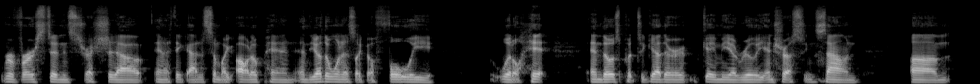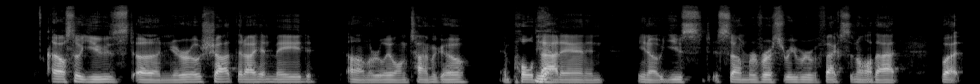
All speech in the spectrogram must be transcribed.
reversed it and stretched it out, and I think added some like auto pan. And the other one is like a Foley little hit, and those put together gave me a really interesting sound. Um, I also used a neuro shot that I had made um, a really long time ago and pulled yeah. that in and you know used some reverse reverb effects and all that. But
